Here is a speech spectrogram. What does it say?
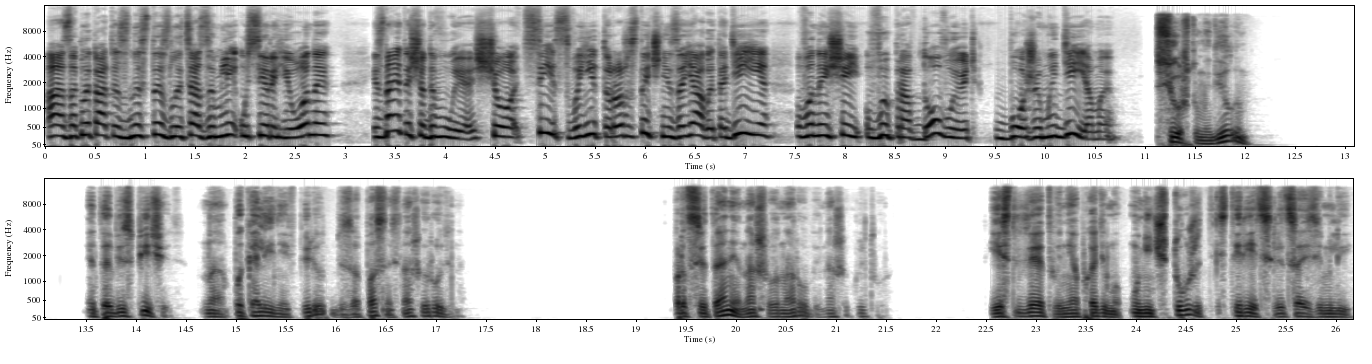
А закликати знести з лиця землі усі регіони. І знаєте, що дивує? Що ці свої терористичні заяви та дії вони ще й виправдовують божими діями. Все, что мы делаем, это обеспечить на поколение вперед безопасность нашей Родины. Процветание нашего народа и нашей культуры. Если для этого необходимо уничтожить, стереть с лица земли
